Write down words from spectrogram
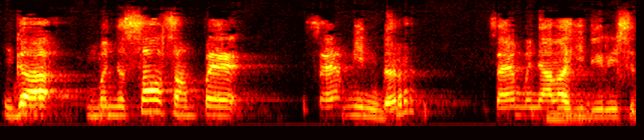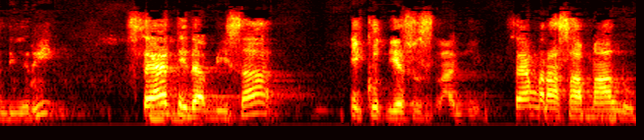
nggak menyesal sampai saya minder, saya menyalahi hmm. diri sendiri, saya hmm. tidak bisa ikut Yesus lagi. Saya merasa malu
